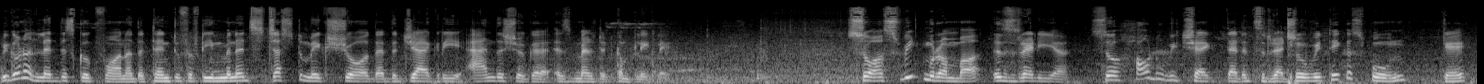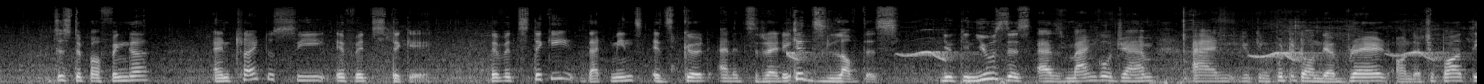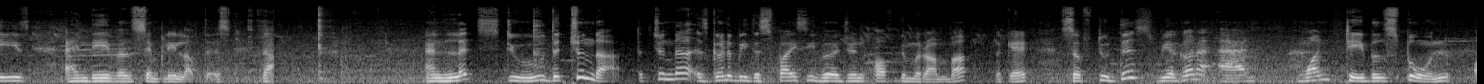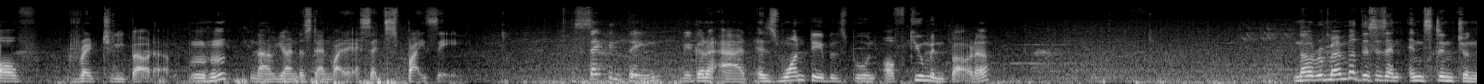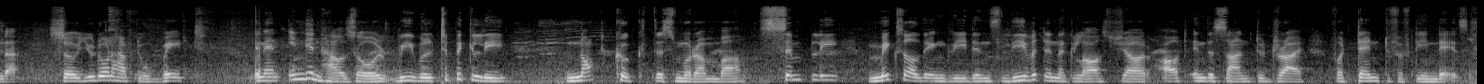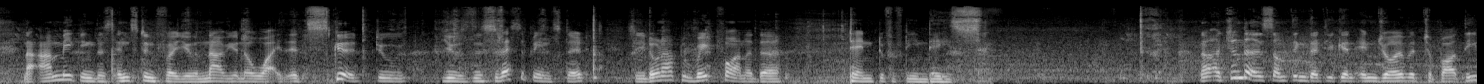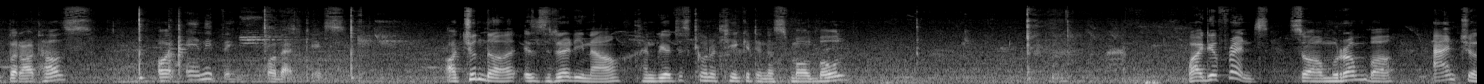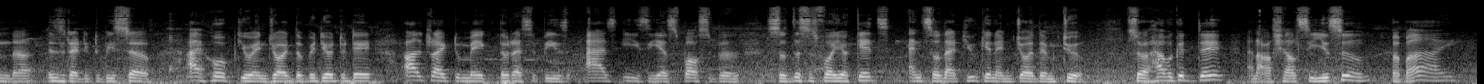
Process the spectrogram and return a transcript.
we're going to let this cook for another 10 to 15 minutes just to make sure that the jaggery and the sugar is melted completely. So our sweet muramba is ready here. So how do we check that it's ready? So we take a spoon okay? Just dip our finger and try to see if it's sticky. If it's sticky, that means it's good and it's ready. Kids love this. You can use this as mango jam and you can put it on their bread, on their chapatis, and they will simply love this. The and let's do the chunda. The chunda is going to be the spicy version of the muramba. Okay, so to this we are gonna add one tablespoon of red chili powder. Mm-hmm. Now you understand why I said spicy. The second thing we're gonna add is one tablespoon of cumin powder. Now remember this is an instant chunda, so you don't have to wait. In an Indian household, we will typically not cook this muramba, simply Mix all the ingredients, leave it in a glass jar out in the sun to dry for 10 to 15 days. Now I'm making this instant for you, now you know why. It's good to use this recipe instead, so you don't have to wait for another 10 to 15 days. Now achunda is something that you can enjoy with chapati, parathas, or anything for that case. Our chunda is ready now and we are just gonna take it in a small bowl My dear friends, so our muramba and chunda is ready to be served. I hope you enjoyed the video today. I'll try to make the recipes as easy as possible. So this is for your kids and so that you can enjoy them too. So have a good day and I shall see you soon. Bye bye.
